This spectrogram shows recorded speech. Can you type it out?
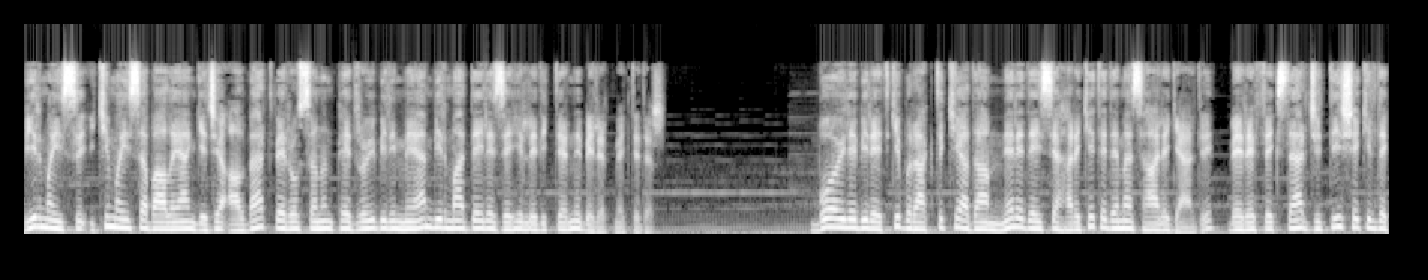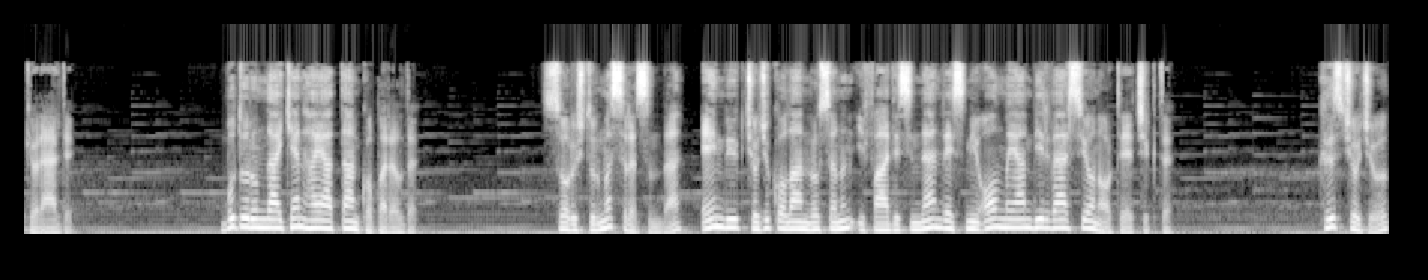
1 Mayıs'ı 2 Mayıs'a bağlayan gece Albert ve Rosa'nın Pedro'yu bilinmeyen bir maddeyle zehirlediklerini belirtmektedir. Bu öyle bir etki bıraktı ki adam neredeyse hareket edemez hale geldi ve refleksler ciddi şekilde köreldi. Bu durumdayken hayattan koparıldı. Soruşturma sırasında, en büyük çocuk olan Rosa'nın ifadesinden resmi olmayan bir versiyon ortaya çıktı. Kız çocuğu,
